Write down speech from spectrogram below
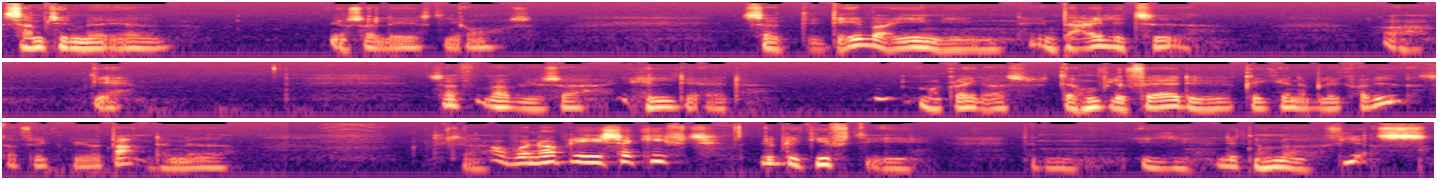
Samtidig med, at jeg jo så læste i Aarhus. Så det, det var egentlig en, en dejlig tid. Og ja, så var vi jo så heldige, at Margrethe også, da hun blev færdig, gik ind og blev gravid, så fik vi jo et barn dernede. Så. Og hvornår blev I så gift? Vi blev gift i, den, i 1980.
